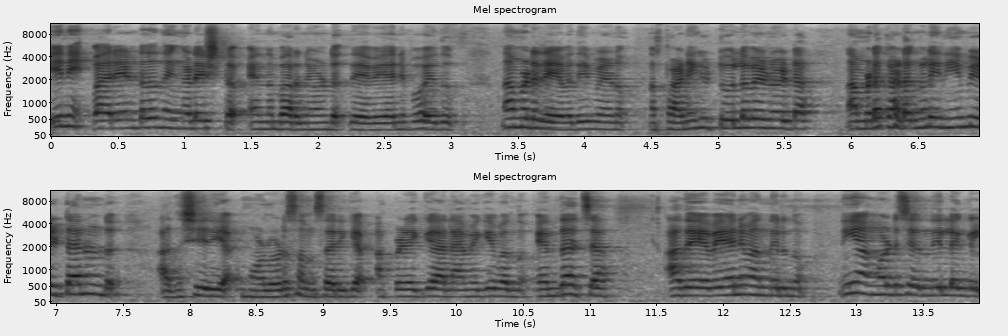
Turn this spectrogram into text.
ഇനി വരേണ്ടത് നിങ്ങളുടെ ഇഷ്ടം എന്ന് പറഞ്ഞുകൊണ്ട് ദേവയാനി പോയതും നമ്മുടെ രേവതിയും വേണം. പണി കിട്ടുമല്ലോ വേണു ഏട്ടാ. നമ്മുടെ കടങ്ങൾ ഇനിയും വീട്ടാനുണ്ട്. അത് ശരിയാ. മോളോട് സംസാരിക്കാം. അപ്പോഴേക്കും അനാമിക വന്നു. എന്താ അച്ഛാ? ആ ദേവയാനി വന്നിരുന്നു. നീ അങ്ങോട്ട് ചെന്നില്ലെങ്കിൽ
